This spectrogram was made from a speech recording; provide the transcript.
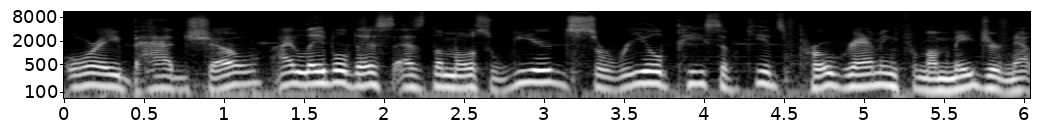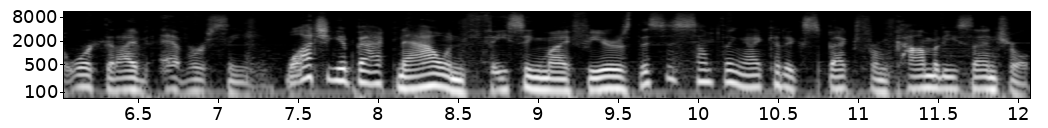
or a bad show. I label this as the most weird, surreal piece of kids programming from a major network that I've ever seen. Watching it back now and facing my fears, this is something I could expect from Comedy Central,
